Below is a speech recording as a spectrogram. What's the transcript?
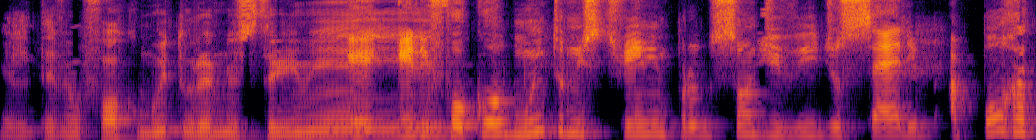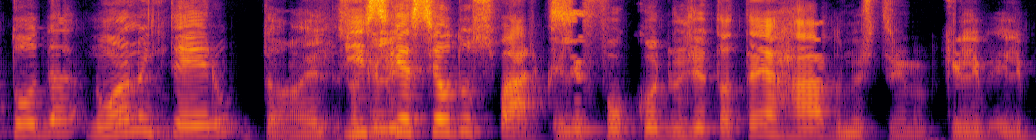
Ele teve um foco muito grande no streaming. E- Ele e- focou muito no streaming, produção de vídeo, série, a porra toda, no ano inteiro. Então, ele, E que ele- esqueceu dos parques. ele, focou de um jeito até errado no streaming, porque ele, ele,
